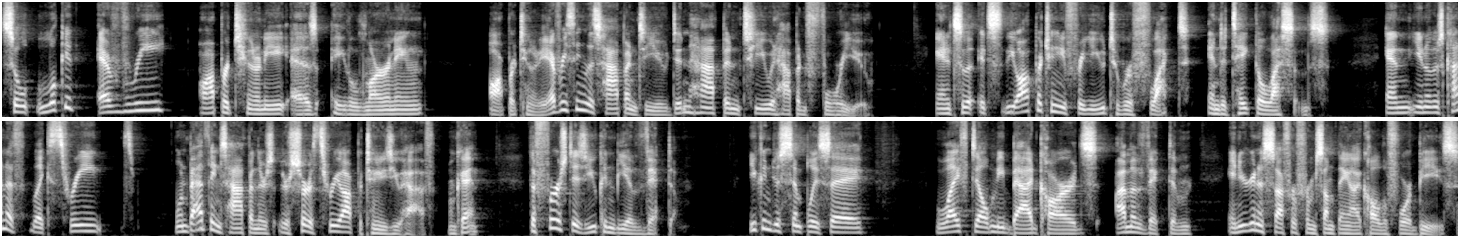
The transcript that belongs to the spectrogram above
So, look at every opportunity as a learning opportunity. Everything that's happened to you didn't happen to you, it happened for you. And it's a, it's the opportunity for you to reflect and to take the lessons. And you know, there's kind of like three when bad things happen, there's there's sort of three opportunities you have, okay? The first is you can be a victim. You can just simply say, life dealt me bad cards, I'm a victim, and you're going to suffer from something I call the 4 Bs,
